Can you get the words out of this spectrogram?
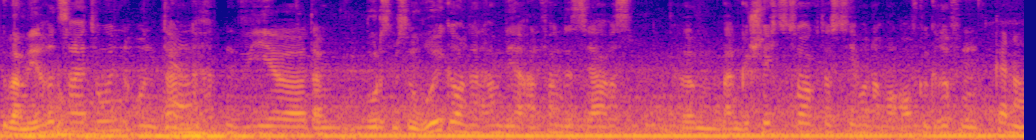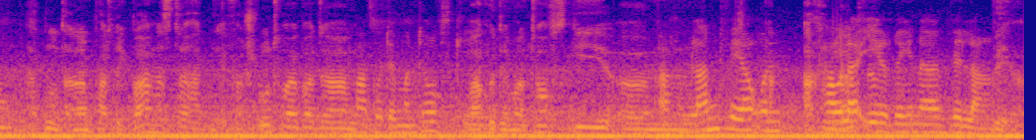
über mehrere Zeitungen und dann Ja. hatten wir, dann wurde es ein bisschen ruhiger und dann haben wir Anfang des Jahres ähm, beim Geschichtstalk das Thema nochmal aufgegriffen. Genau. Hatten unter anderem Patrick Barnes da, hatten Eva Schlothäuber da, Marco Demantowski, Marco Demantowski, ähm, Achim Landwehr und Achim Paula Landwehr. Irene Villa. Wer,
